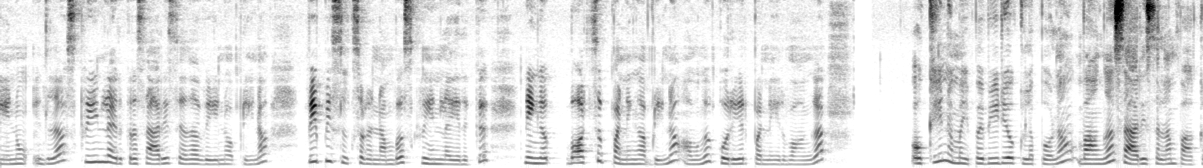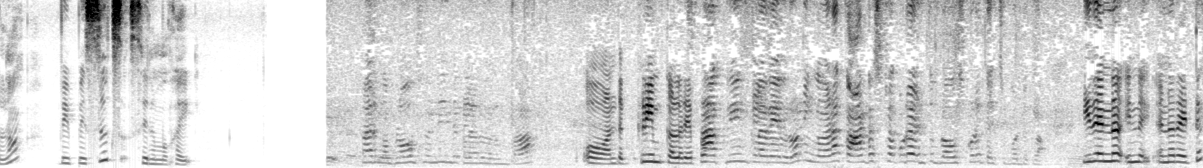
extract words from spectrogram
வேணும் இதில் ஸ்க்ரீனில் இருக்கிற சாரீஸ் எதாவது வேணும் அப்படின்னா விபி சில்க்ஸோட நம்பர் ஸ்க்ரீனில் இருக்குது நீங்கள் வாட்ஸ்அப் பண்ணிங்க அப்படின்னா அவங்க கொரியர் பண்ணிடுவாங்க ஓகே நம்ம இப்போ வீடியோக்குள்ளே போகலாம் வாங்க சாரீஸ் எல்லாம் பார்க்கலாம். VP silks Sirumugai. பாருங்க ப்ளவுஸ் வந்து இந்த கலர் வரும்ப்பா ஓ அந்த க்ரீம் கலர் எப்போ? ஆ க்ரீம் கலரே வரும். நீங்க வேணா கான்ட்ராஸ்டா கூட எடுத்து ப்ளவுஸ் கூட தைச்சு போட்டுக்கலாம். இது என்ன என்ன என்ன rate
